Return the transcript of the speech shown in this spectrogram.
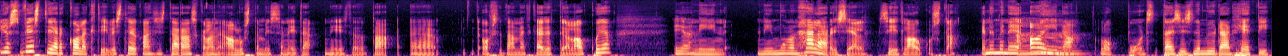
jos Vestiaire-kollektiivista, joka on siis tämä ranskalainen alusta, missä niitä, niitä tota, ö, ostetaan näitä käytettyjä laukkuja, ja. niin, niin mulla on häläri siellä siitä laukusta. Ja ne menee Aa. aina loppuun. Tai siis ne myydään heti.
